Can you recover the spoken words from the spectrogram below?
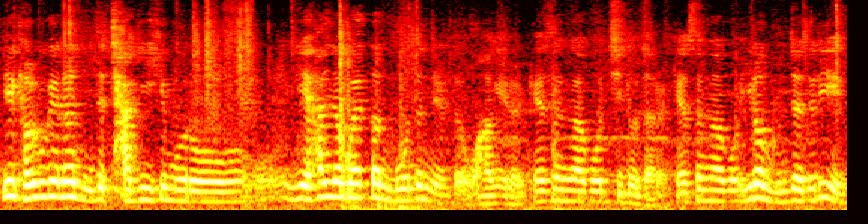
이게 결국에는 이제 자기 힘으로 이게 하려고 했던 모든 일들 왕위를 계승하고 지도자를 계승하고 이런 문제들이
